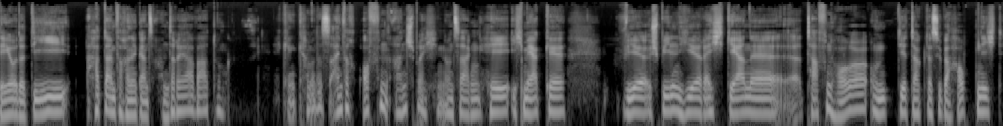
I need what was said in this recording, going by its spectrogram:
der oder die hat einfach eine ganz andere Erwartung, kann man das einfach offen ansprechen und sagen, hey, ich merke, wir spielen hier recht gerne äh, toughen Horror und dir taugt das überhaupt nicht.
